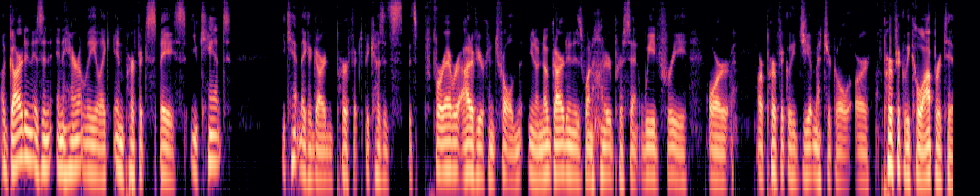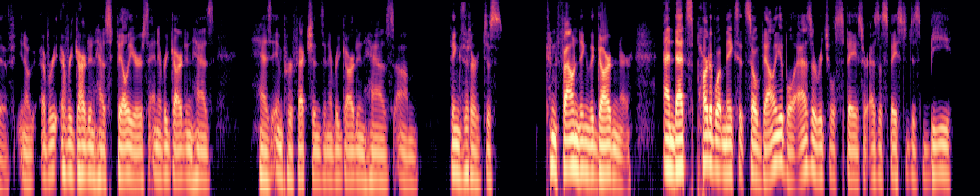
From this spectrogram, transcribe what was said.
a garden is an inherently like imperfect space you can't you can't make a garden perfect because it's it's forever out of your control. You know, no garden is 100% weed free or or perfectly geometrical or perfectly cooperative. You know, every every garden has failures and every garden has has imperfections and every garden has um, things that are just confounding the gardener. And that's part of what makes it so valuable as a ritual space or as a space to just be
